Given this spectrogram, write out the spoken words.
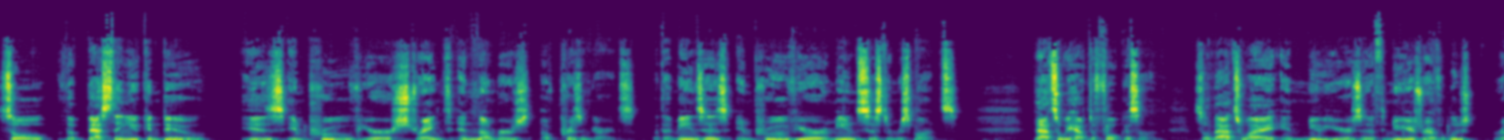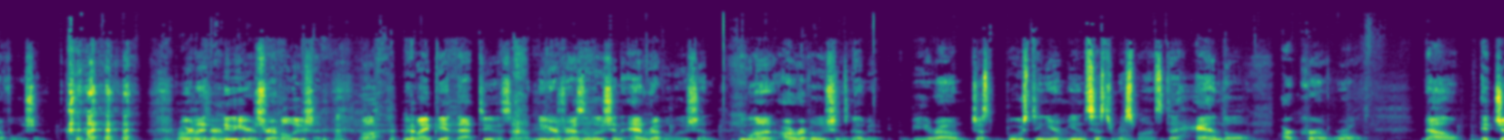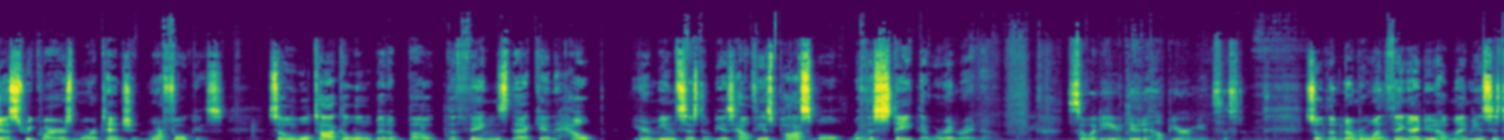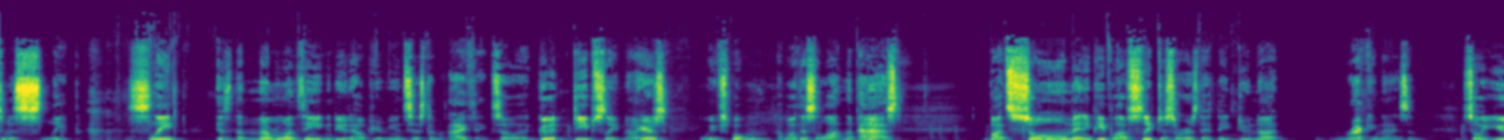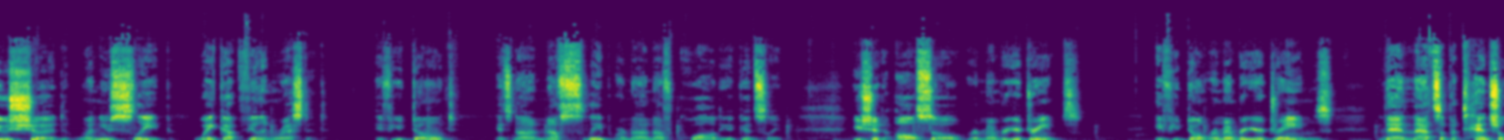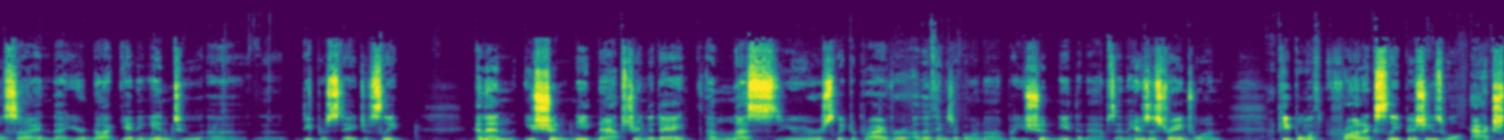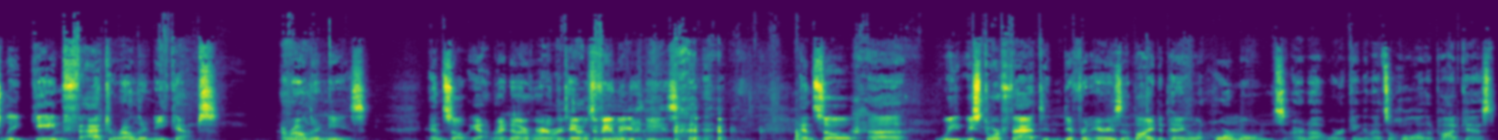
So the best thing you can do is improve your strength and numbers of prison guards. What that means is improve your immune system response. That's what we have to focus on. So that's why in New Year's and if the New Year's revolution, revolution, we're in a New Year's revolution. Well, we might be at that too. So New Year's resolution and revolution. We want our revolution is going to be around just boosting your immune system response to handle our current world. Now it just requires more attention, more focus. So we'll talk a little bit about the things that can help your immune system be as healthy as possible with the state that we're in right now. So, what do you do to help your immune system? So, the number one thing I do to help my immune system is sleep. sleep is the number one thing you can do to help your immune system, I think. So, a good deep sleep. Now, here's we've spoken about this a lot in the past, but so many people have sleep disorders that they do not recognize them. So, you should, when you sleep, wake up feeling rested. If you don't, it's not enough sleep or not enough quality of good sleep. You should also remember your dreams. If you don't remember your dreams, then that's a potential sign that you're not getting into a, a, deeper stage of sleep. And then you shouldn't need naps during the day unless you're sleep deprived or other things are going on, but you shouldn't need the naps. And here's a strange one. People with chronic sleep issues will actually gain fat around their kneecaps, around their knees. And so, yeah, right now everyone at the table is feeling their knees. and so uh, we we store fat in different areas of the body depending on what hormones are not working, and that's a whole other podcast.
